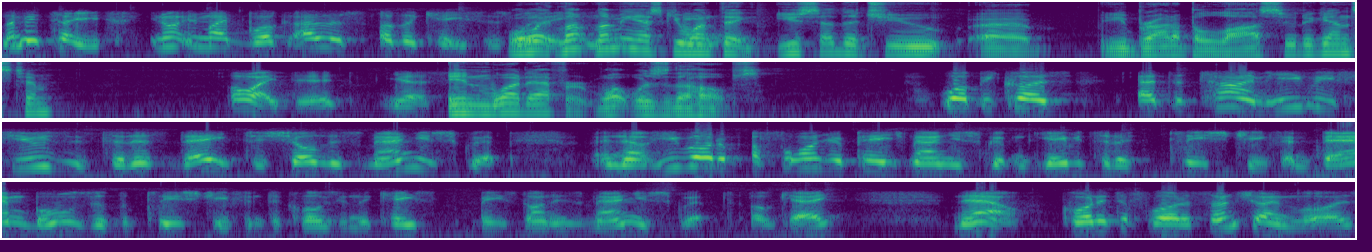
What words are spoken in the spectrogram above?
Let me tell you, you know, in my book, I list other cases. Well, wait, let, let me ask you one thing. You said that you uh, you brought up a lawsuit against him. Oh, I did. Yes. In what effort? What was the hopes? Well, because at the time he refuses to this day to show this manuscript. And now he wrote a 400-page manuscript and gave it to the police chief and bamboozled the police chief into closing the case based on his manuscript. Okay. Now, according to Florida sunshine laws,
